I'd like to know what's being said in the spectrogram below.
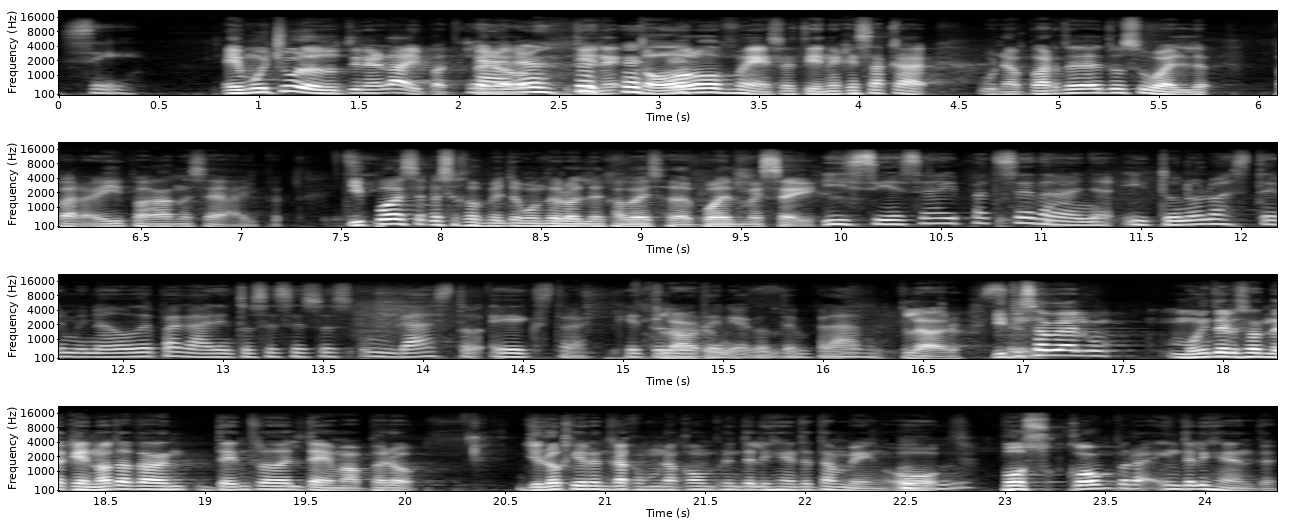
Sí. Es muy chulo, tú tienes el iPad, pero tiene, todos los meses tienes que sacar una parte de tu sueldo para ir pagando ese iPad. Y puede ser que se convierta en un dolor de cabeza después del mes 6. Y si ese iPad se daña y tú no lo has terminado de pagar, entonces eso es un gasto extra que tú no tenías contemplado. Claro. Y tú sabes algo muy interesante que no está dentro del tema, pero yo lo quiero entrar como una compra inteligente también, o post-compra inteligente.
